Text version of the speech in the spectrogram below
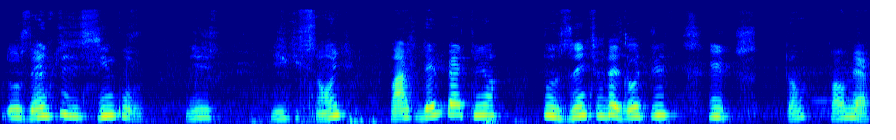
205 dicções. Faz bem pertinho 218 inscritos. Então, vamos lá.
